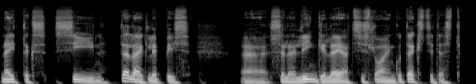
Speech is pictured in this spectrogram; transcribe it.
näiteks siin teleklipis. Äh, selle lingi leiad siis loengu tekstidest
